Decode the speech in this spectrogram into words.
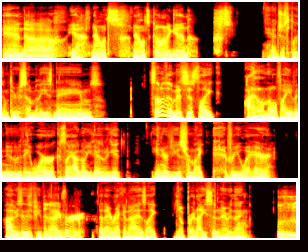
and uh, yeah, now it's now it's gone again. Yeah, just looking through some of these names. Some of them, it's just like I don't know if I even knew who they were because like I know you guys would get interviews from like everywhere. Obviously, there's people that I ever? that I recognize, like you know Brett Eisen and everything. hmm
